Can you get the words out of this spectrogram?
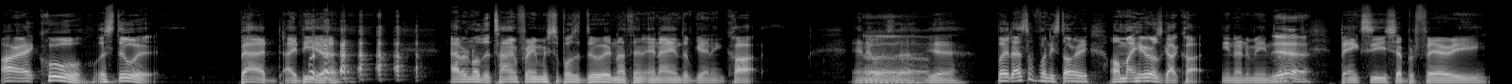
all right cool. Let's do it. Bad idea. I don't know the time frame you're supposed to do it nothing and I end up getting caught. And it was uh, Uh. yeah. But that's a funny story. All my heroes got caught you know what I mean? Like, Yeah. Banksy, Shepard Fairey,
